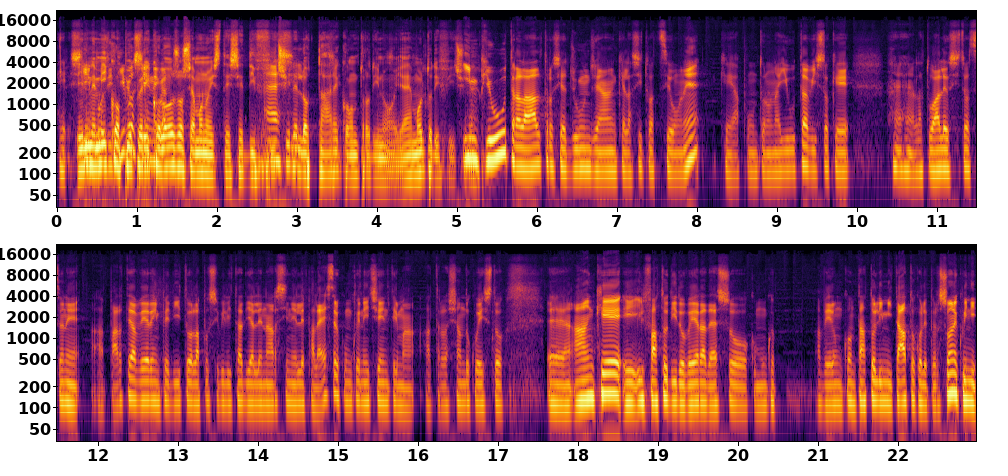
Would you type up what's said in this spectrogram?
E sia Il nemico positivo più pericoloso siamo noi stessi, è difficile Eh sì, lottare sì. contro di noi, è molto difficile. In più, tra l'altro, si aggiunge anche la situazione che appunto non aiuta, visto che eh, l'attuale situazione, a parte aver impedito la possibilità di allenarsi nelle palestre, comunque nei centri, ma ah, tralasciando questo, eh, anche il fatto di dover adesso comunque avere un contatto limitato con le persone, quindi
